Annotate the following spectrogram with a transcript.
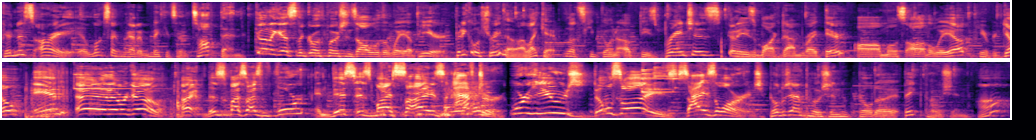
goodness. All right, it looks like we gotta make it to the top then. Gonna guess the growth potion's all the way up here. Pretty cool tree though. I like it. Let's keep going up these branches. Gonna use a block diamond right there. Almost all the way up. Here we go. And, hey, there we go. All right, this is my size before, and this is my size after. We're huge. Double size. Size large. Build a giant potion. Build a big potion. Huh?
